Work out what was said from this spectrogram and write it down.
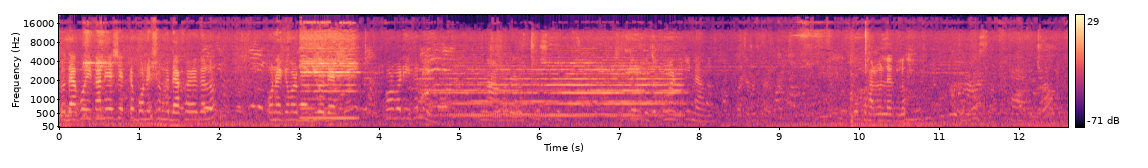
তো দেখো এখানে এসে একটা বোনের সঙ্গে দেখা হয়ে গেল। ওনাকে আমার ভিডিও দেখি। তোমার বাড়ি এখানে? খুব ভালো লাগল হ্যাঁ। তো চলো দুশো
